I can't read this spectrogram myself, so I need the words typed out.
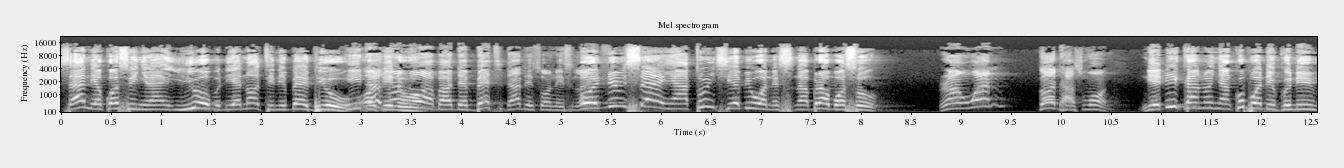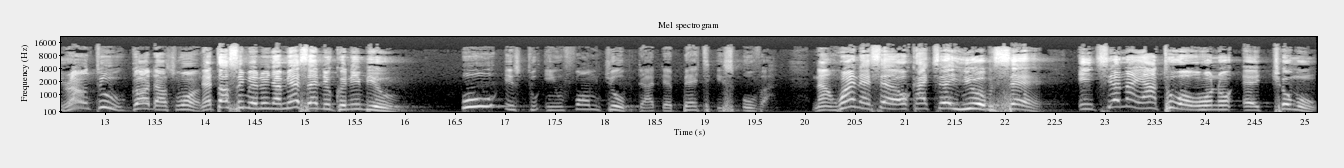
Saa nea ɛkɔ so nyinaa yob deɛ na ɔte ne baabi o He does ɔdwe not ne know ho about the bet that is on his life. onim sɛ yɛato nkyia bi wɔ ne snabrabɔ so Round one, God has won. nea ɛdi ka no nyankopɔn de nkonim Round two, God has won. na ɛtɔ so mmienu nyame ɛsɛn de nkonim bio Who is to inform Job that the bet is over? na hwan na sɛ ɔka kyerɛ hiob sɛ nkyia no a yɛato wɔ wo ho no atwa mu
